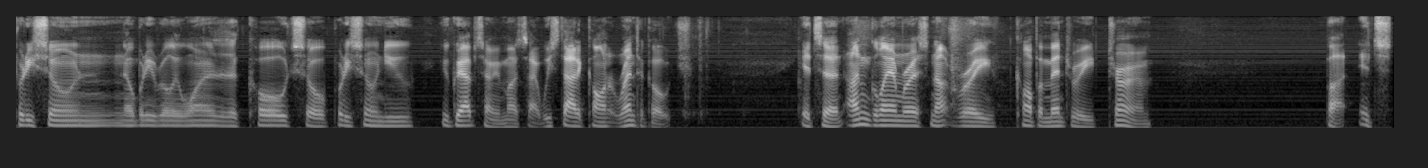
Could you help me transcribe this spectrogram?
pretty soon, nobody really wanted a coach. So pretty soon, you you grab somebody outside. We started calling it rent a coach. It's an unglamorous, not very complimentary term but it's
